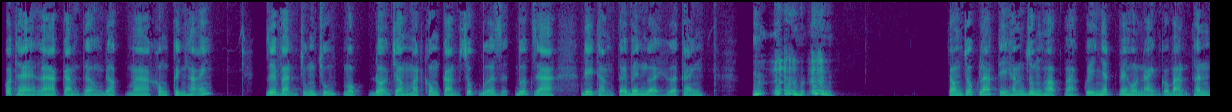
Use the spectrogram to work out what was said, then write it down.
có thể là cảm tưởng được mà không kinh hãi. Dưới vạn chúng chú mục, đội trưởng mặt không cảm xúc bước ra, đi thẳng tới bên người hứa thanh. Trong chốc lát thì hắn dung hợp và quy nhất với hồn ảnh của bản thân,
